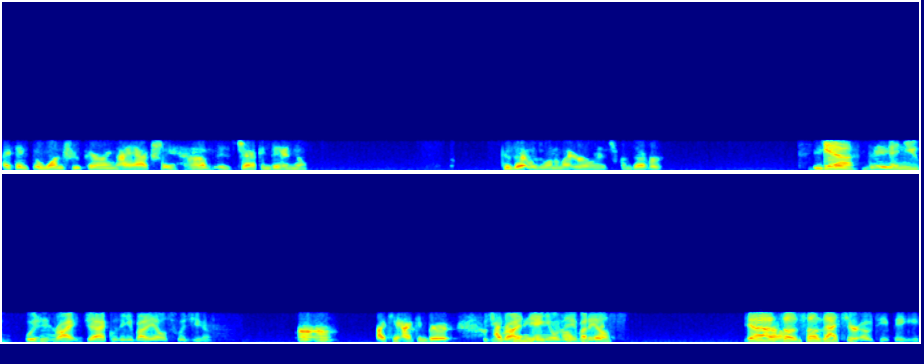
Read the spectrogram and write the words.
I think the one true pairing I actually have is Jack and Daniel. Because that was one of my earliest ones ever. Because yeah, they and you wouldn't write Jack with anybody else, would you? uh uh I can't I can bear it. Would you I write can't Daniel with anybody else? Yeah, No. so so that's your OTP.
